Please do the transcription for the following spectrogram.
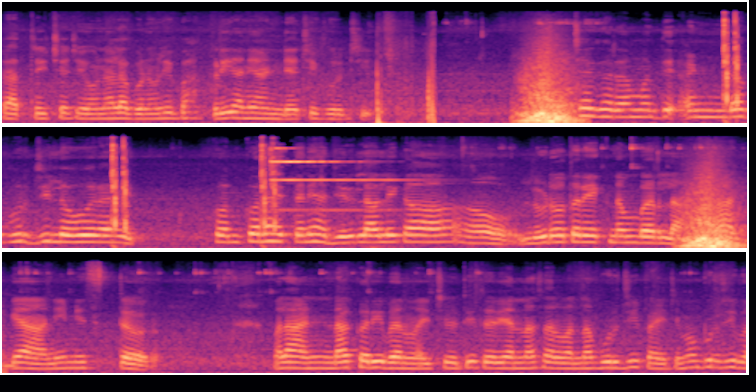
रात्रीच्या जेवणाला बनवली भाकरी आणि अंड्याची भुर्जी. आमच्या घरामध्ये अंडा भुर्जी लवर आहेत. कोण कोण आहेत? त्यांनी हजेरी लावले का? हो लुडो तर एक नंबरला. भाग्या आणि मिस्टर मला अंडा करी बनवायची होती तर यांना सर्वांना भुर्जी पाहिजे. मग भुर्जी बन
